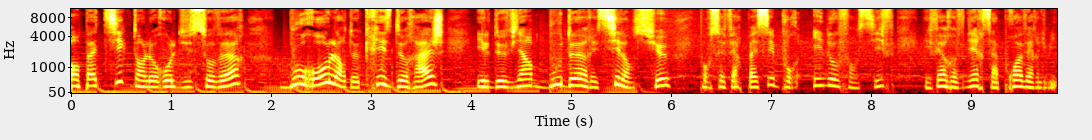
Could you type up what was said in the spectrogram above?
Empathique dans le rôle du sauveur, bourreau lors de crises de rage, il devient boudeur et silencieux pour se faire passer pour inoffensif et faire revenir sa proie vers lui.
